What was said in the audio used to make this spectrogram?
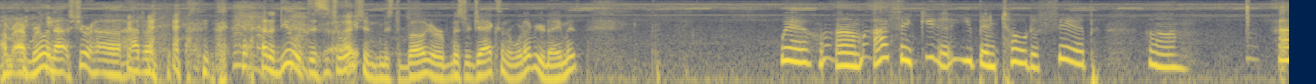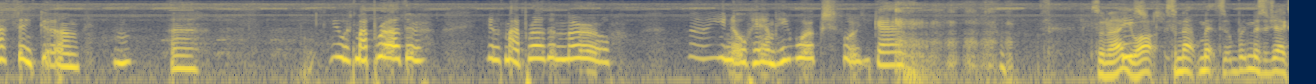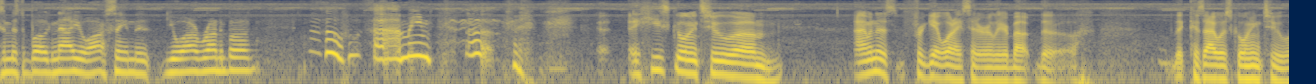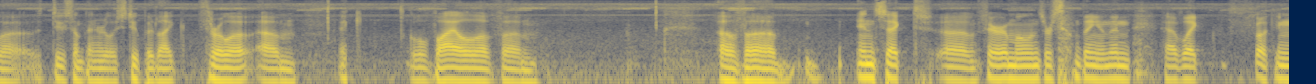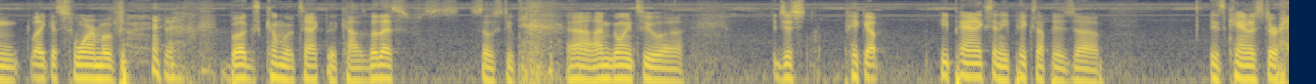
I'm really not sure how, how to how to deal with this situation, Mr. Bug or Mr. Jackson or whatever your name is. Well, um, I think uh, you've been told a fib. Um, I think um, uh, it was my brother. It was my brother Merle. Uh, you know him. He works for you guys. So now you are. So now, Mr. Jackson, Mr. Bug. Now you are saying that you are Ronnie Bug. Oh, I mean, uh, Uh, He's going to. Um, I'm going to forget what I said earlier about the. Because I was going to uh, do something really stupid, like throw a, um, a little vial of um, of uh, insect uh, pheromones or something, and then have like fucking like a swarm of bugs come attack the cows. But that's so stupid. Uh, I'm going to uh, just pick up. He panics and he picks up his uh, his canister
